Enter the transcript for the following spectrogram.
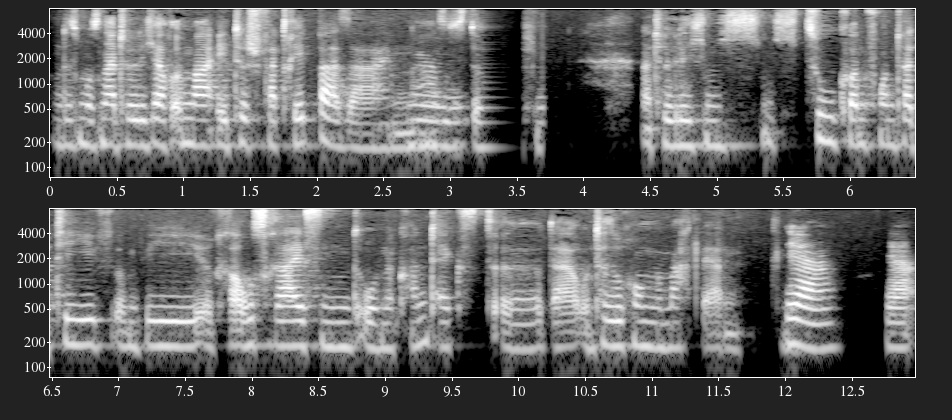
Und es muss natürlich auch immer ethisch vertretbar sein. Ne? Mhm. Also es dürfen natürlich nicht, nicht zu konfrontativ, irgendwie rausreißend, ohne Kontext äh, da Untersuchungen gemacht werden. Ja, ja.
